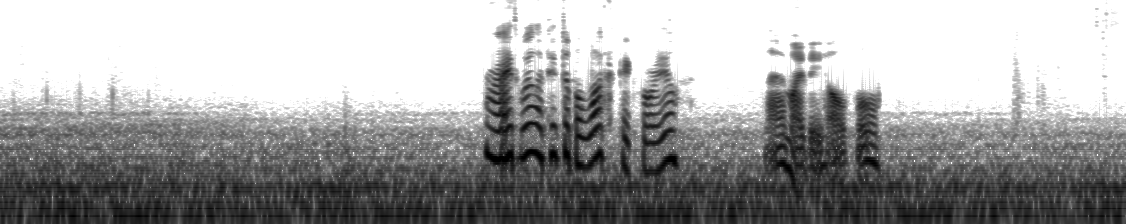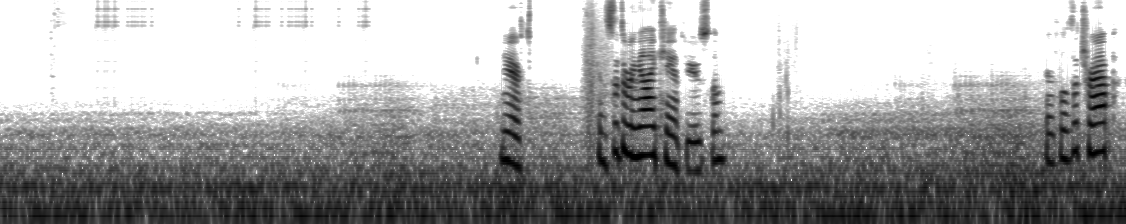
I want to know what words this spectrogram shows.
Alright, well, I picked up a lockpick for you. That might be helpful. Here. Considering I can't use them. Careful of the trap.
